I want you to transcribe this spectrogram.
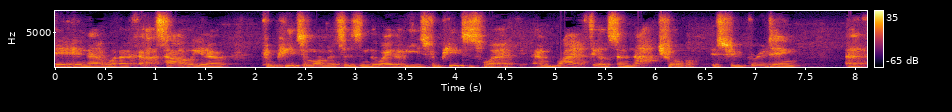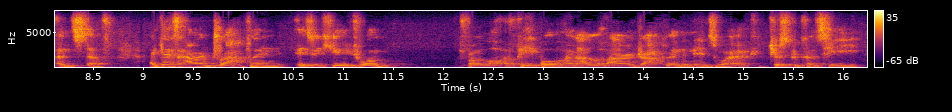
in, in their work. That's how, you know, computer monitors and the way that we use computers work and why it feels so natural is through gridding uh, and stuff. I guess Aaron Draplin is a huge one for a lot of people, and I love Aaron Draplin and his work just because he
